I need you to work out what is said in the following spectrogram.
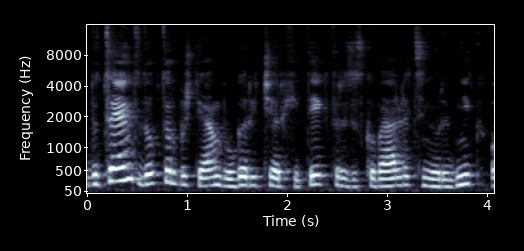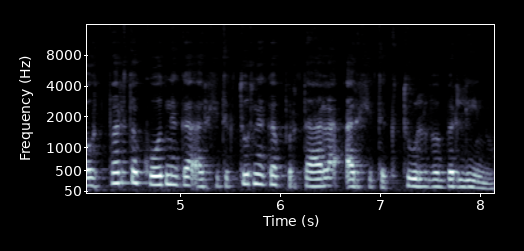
Docent dr. Boštjan Bugarič je arhitekt, raziskovalec in urednik odprtokodnega arhitekturnega portala Arhitektul v Berlinu.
